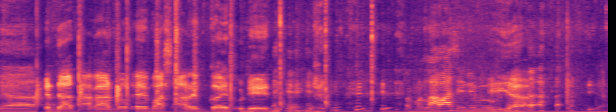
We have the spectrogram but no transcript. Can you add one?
Iya, kedatangan oleh Mas Arif Khairuddin. teman lawas ini bu. iya. Iya.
